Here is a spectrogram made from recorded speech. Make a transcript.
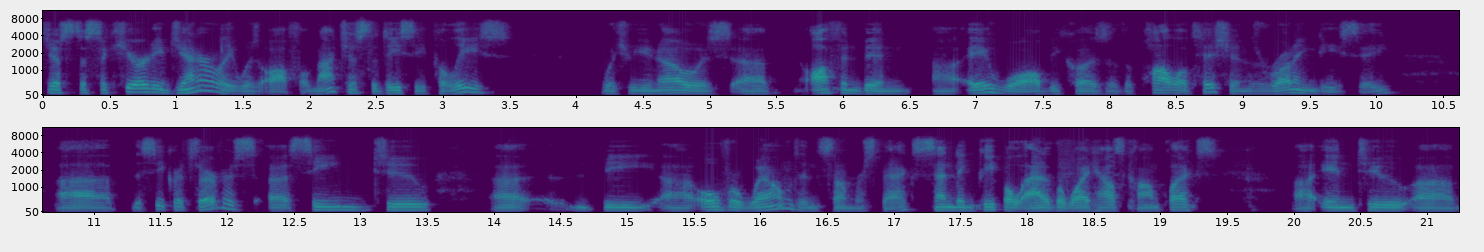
just the security generally was awful, not just the DC police, which you know has uh, often been uh, AWOL because of the politicians running DC. Uh, the Secret Service uh, seemed to uh, be uh, overwhelmed in some respects, sending people out of the White House complex into um,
